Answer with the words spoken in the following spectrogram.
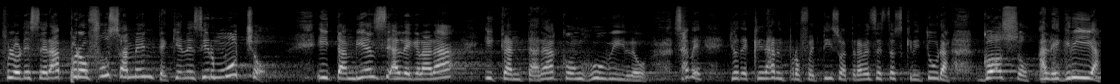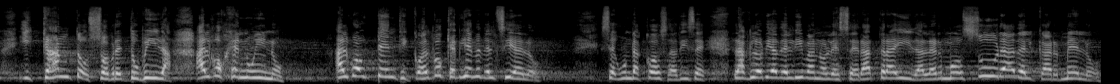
Florecerá profusamente, quiere decir mucho y también se alegrará y cantará con júbilo. ¿Sabe? Yo declaro y profetizo a través de esta escritura gozo, alegría y canto sobre tu vida. Algo genuino, algo auténtico, algo que viene del cielo. Segunda cosa, dice, la gloria del Líbano le será traída, la hermosura del Carmelo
